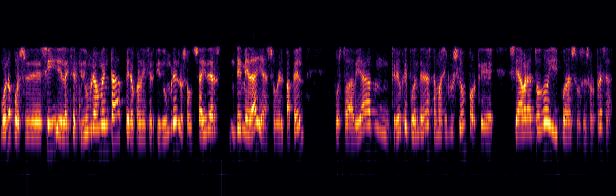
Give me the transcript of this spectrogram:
bueno, pues eh, sí, la incertidumbre aumenta, pero con la incertidumbre los outsiders de medallas sobre el papel, pues todavía mm, creo que pueden tener hasta más ilusión porque se abra todo y puedan surgir sorpresas.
